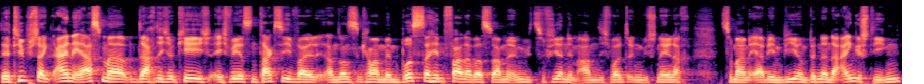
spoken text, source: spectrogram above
Der Typ steigt ein, erstmal dachte ich, okay, ich, ich will jetzt ein Taxi, weil ansonsten kann man mit dem Bus dahin fahren, aber es war mir irgendwie zu viel an dem Abend. Ich wollte irgendwie schnell nach zu meinem Airbnb und bin dann da eingestiegen.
